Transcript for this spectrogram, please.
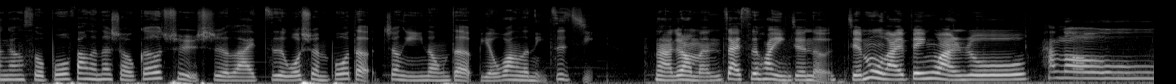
刚刚所播放的那首歌曲是来自我选播的郑怡农的《别忘了你自己》。那就让我们再次欢迎今天的节目来宾宛如。Hello，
